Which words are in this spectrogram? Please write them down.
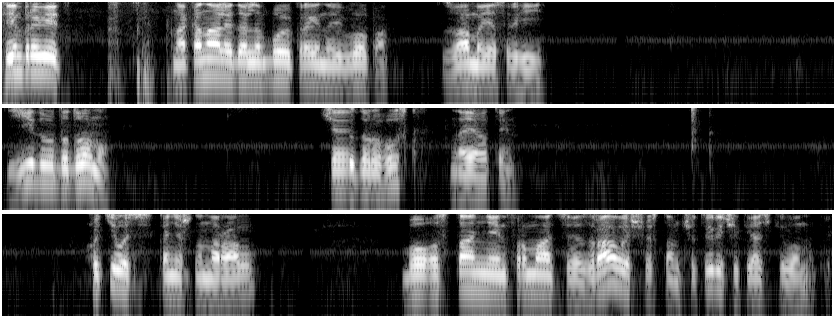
Всім привіт! На каналі Дальнобой Україна Європа. З вами я Сергій. Їду додому через Дорогуск на Яготин. Хотілося, звісно, на Раву, бо остання інформація з Рави щось там 4 чи 5 кілометрів.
